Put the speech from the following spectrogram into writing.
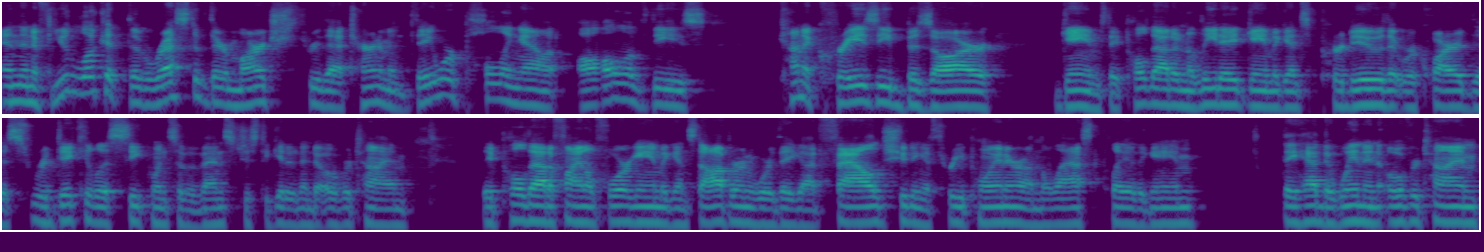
And then if you look at the rest of their march through that tournament, they were pulling out all of these kind of crazy, bizarre games. They pulled out an Elite Eight game against Purdue that required this ridiculous sequence of events just to get it into overtime. They pulled out a Final Four game against Auburn where they got fouled shooting a three pointer on the last play of the game. They had to win in overtime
